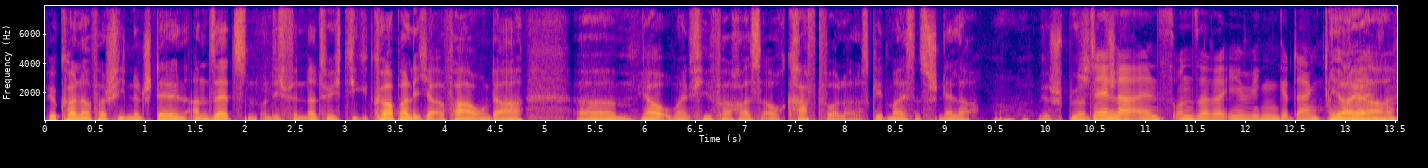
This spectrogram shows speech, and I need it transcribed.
wir können an verschiedenen Stellen ansetzen und ich finde natürlich die körperliche Erfahrung da ähm, ja, um ein Vielfaches auch kraftvoller. Das geht meistens schneller. Wir spüren es schneller als unsere ewigen Gedanken. Ja, ja.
